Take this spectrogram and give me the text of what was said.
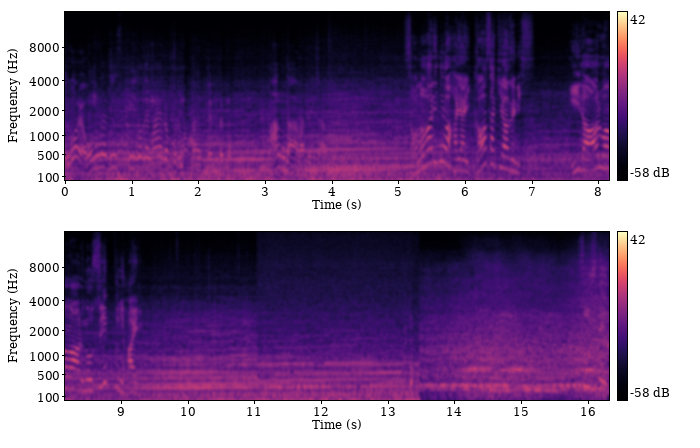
すごい同じスピードで前の車と入ってってもアンダーが出ちゃう。その割には速い川崎アゼニス。飯田 R1R のスリップに入るそして1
